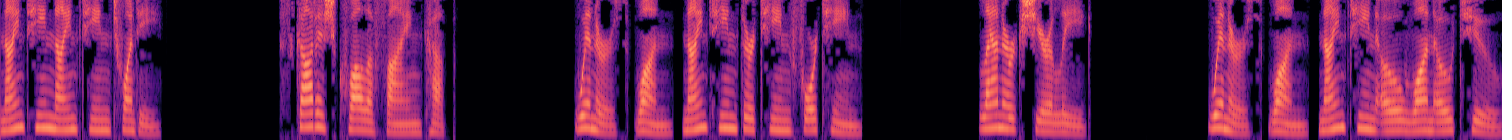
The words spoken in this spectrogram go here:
1919-20 Scottish Qualifying Cup. Winners 1 1913-14 Lanarkshire League Winners 1, 1901–02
